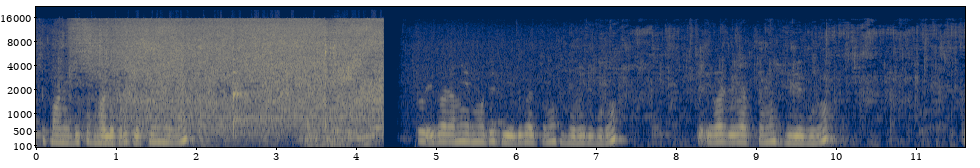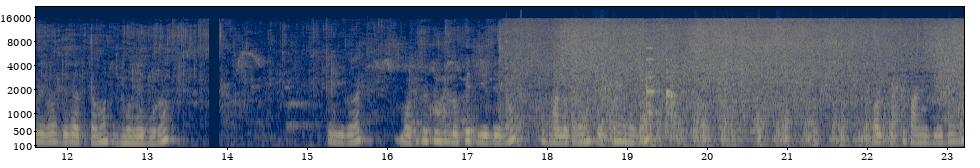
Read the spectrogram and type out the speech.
একটু পানি দিয়ে খুব ভালো করে কষিয়ে নেব। তো এবার আমি এর মধ্যে দিয়ে দেবো এক চামচ হলুদ গুঁড়ো। তো এবার দেবো এক চামচ জিরে গুঁড়ো। তো এবার দেবো এক চামচ ধনে গুঁড়ো। তো এবার মটরশুঁটিগুলোকে দিয়ে দিলাম। খুব ভালো করে আমি কষিয়ে নেব। অল্প একটু পানি দিয়ে দেবো।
